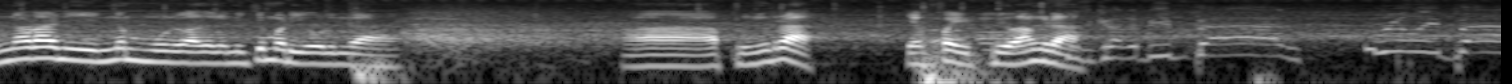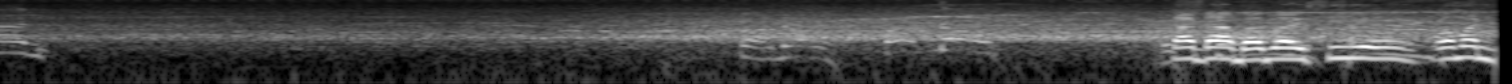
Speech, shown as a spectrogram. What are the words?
என்னடா நீ இன்னும் மூணு அதில் நிற்க மாட்டேங்க ஒழுங்கா ஆ அப்படின்றா 也飞不远了。Tada, bye bye, see you, woman.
